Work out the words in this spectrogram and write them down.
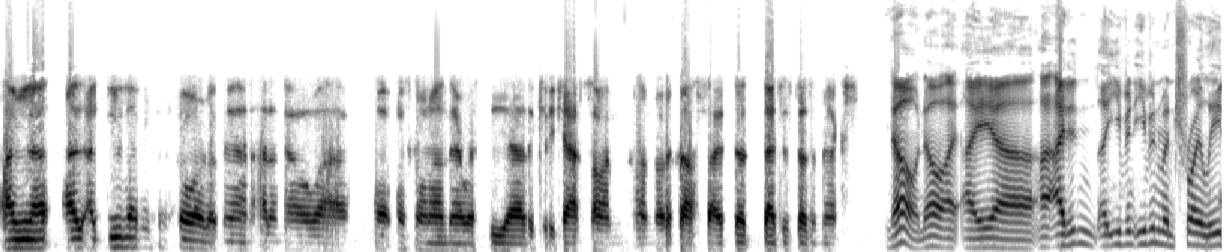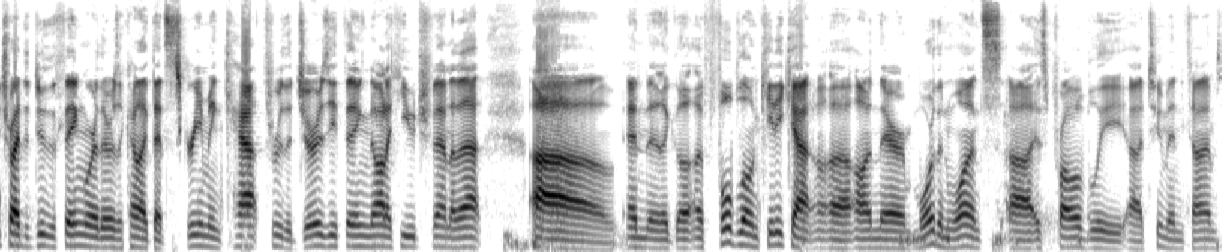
I mean, I, I, I do love me some Thor, but man, I don't know uh, what, what's going on there with the uh, the kitty cats on on motocross side. That that just doesn't mix. No, no, I, I, uh, I didn't uh, even even when Troy Lee tried to do the thing where there was a kind of like that screaming cat through the jersey thing. Not a huge fan of that. Um, and then, like a, a full blown kitty cat uh, on there more than once uh, is probably uh, too many times.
